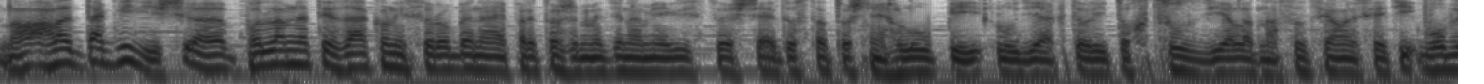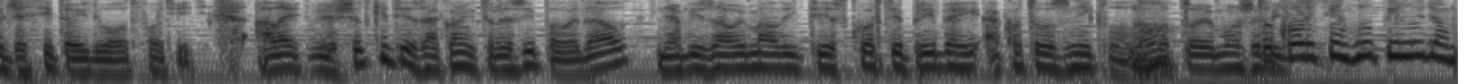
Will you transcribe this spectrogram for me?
No ale tak vidíš, e, podľa mňa tie zákony sú robené aj preto, že medzi nami existujú ešte aj dostatočne hlúpi ľudia, ktorí to chcú zdieľať na sociálnej sieti, vôbec, že si to idú odfotiť. Ale všetky tie zákony, ktoré si povedal, mňa by zaujímali tie skôr tie príbehy, ako to vzniklo. No, lebo to je môže to byť... kvôli tým hlúpým ľuďom.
